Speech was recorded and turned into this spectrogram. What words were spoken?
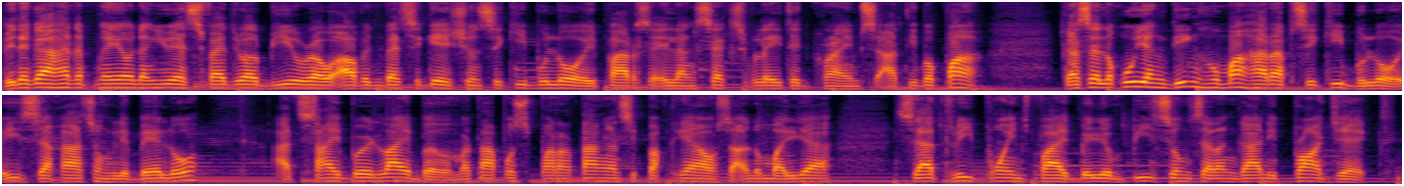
Pinagahanap ngayon ng US Federal Bureau of Investigation si Kibuloy para sa ilang sex-related crimes at iba pa. Kasalukuyang ding humaharap si Kibuloy sa kasong libelo at cyber libel matapos paratangan si Pacquiao sa anomalya sa 3.5 bilyong pisong Sarangani Project.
